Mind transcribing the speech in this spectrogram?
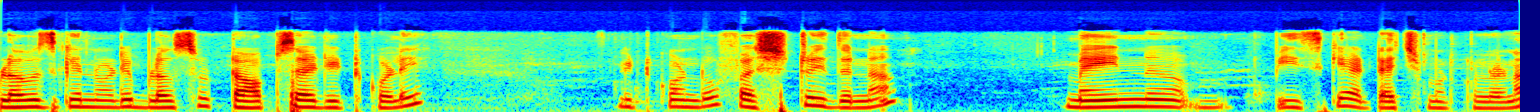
ಬ್ಲೌಸ್ಗೆ ನೋಡಿ ಬ್ಲೌಸು ಟಾಪ್ ಸೈಡ್ ಇಟ್ಕೊಳ್ಳಿ. ಇಟ್ಕೊಂಡು ಫಸ್ಟು ಇದನ್ನು ಮೈನ್ ಪೀಸ್ಗೆ ಅಟ್ಯಾಚ್ ಮಾಡ್ಕೊಳ್ಳೋಣ.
